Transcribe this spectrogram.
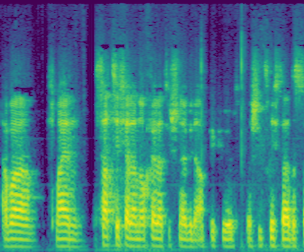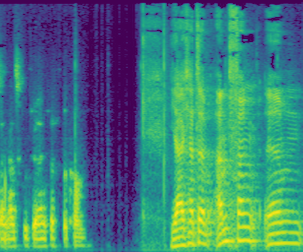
aber ich meine, es hat sich ja dann auch relativ schnell wieder abgekühlt. Der Schiedsrichter hat es dann ganz gut wieder in den Griff bekommen. Ja, ich hatte am Anfang, ähm,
